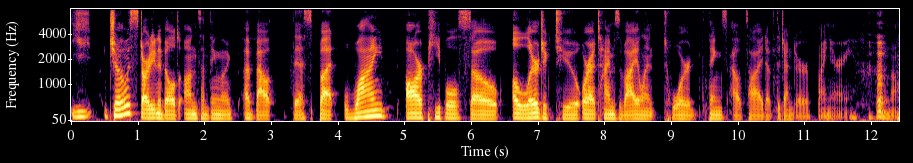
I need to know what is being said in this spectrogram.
Y- Joe is starting to build on something like about this, but why are people so allergic to or at times violent toward things outside of the gender binary? I don't know.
